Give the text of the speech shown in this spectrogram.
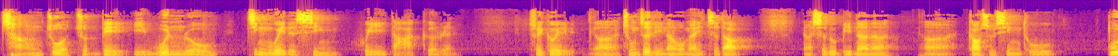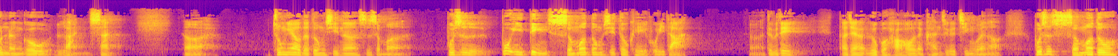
常做准备，以温柔敬畏的心回答个人。所以各位啊，从这里呢，我们知道啊，使徒比呢呢啊，告诉信徒不能够懒散啊，重要的东西呢是什么？不是不一定什么东西都可以回答。啊，对不对？大家如果好好的看这个经文啊，不是什么都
